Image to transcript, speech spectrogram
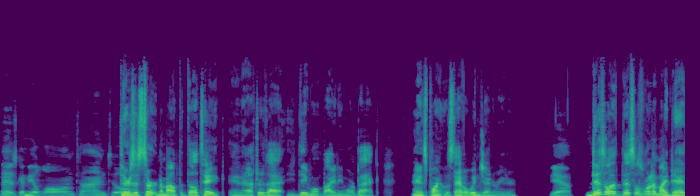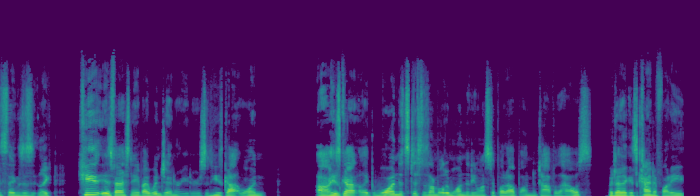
and it's going to be a long time till there's a certain amount that they'll take, and after that, they won't buy any more back. And it's pointless to have a wind generator. yeah. This was this was one of my dad's things. Is like he is fascinated by wind generators, and he's got one Uh, he's got like one that's disassembled and one that he wants to put up on the top of the house, which I think is kind of funny.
